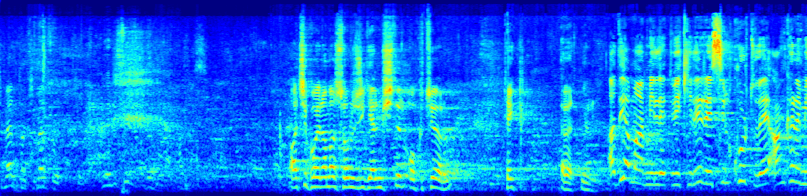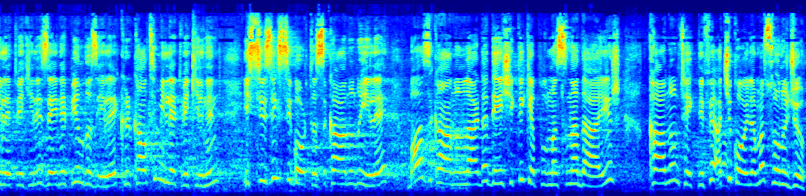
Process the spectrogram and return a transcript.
Çimento, çimento. Açık oylama sonucu gelmiştir. Okutuyorum. Tek Evet buyurun. Adıyaman Milletvekili Resul Kurt ve Ankara Milletvekili Zeynep Yıldız ile 46 milletvekilinin işsizlik sigortası kanunu ile bazı kanunlarda değişiklik yapılmasına dair kanun teklifi açık oylama sonucu.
